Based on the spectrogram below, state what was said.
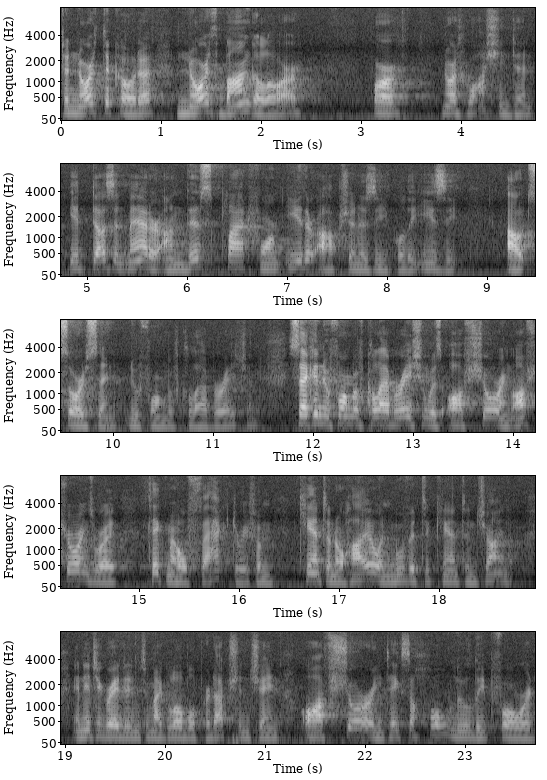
to North Dakota, North Bangalore, or North Washington. It doesn't matter. On this platform, either option is equally easy. Outsourcing, new form of collaboration. Second new form of collaboration was offshoring. Offshoring is where I take my whole factory from Canton, Ohio, and move it to Canton, China, and integrate it into my global production chain. Offshoring takes a whole new leap forward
